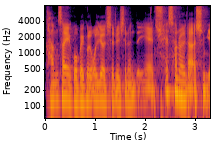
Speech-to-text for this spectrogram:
감사의 고백을 올려 지르시는 데에 최선을 다하시며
